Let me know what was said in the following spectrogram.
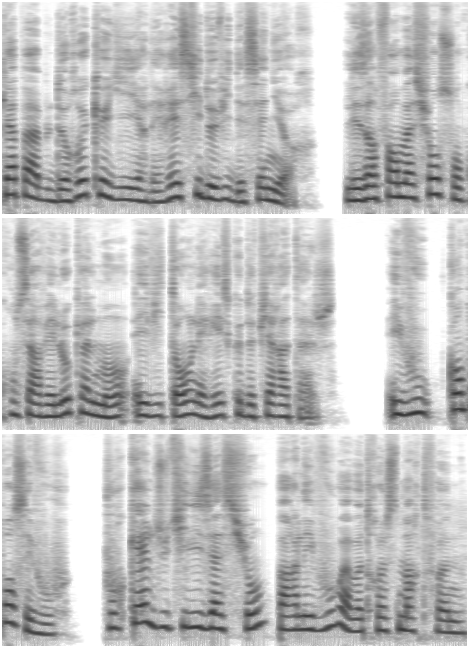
capable de recueillir les récits de vie des seniors. Les informations sont conservées localement, évitant les risques de piratage. Et vous, qu'en pensez-vous? Pour quelles utilisations parlez-vous à votre smartphone?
